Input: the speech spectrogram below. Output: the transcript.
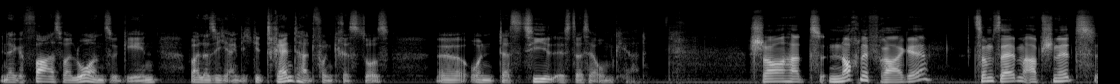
in der Gefahr ist, verloren zu gehen, weil er sich eigentlich getrennt hat von Christus äh, und das Ziel ist, dass er umkehrt. Jean hat noch eine Frage zum selben Abschnitt.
